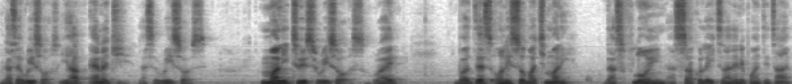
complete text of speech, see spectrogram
that's a resource. You have energy, that's a resource. Money too is a resource, right? But there's only so much money that's flowing and circulating at any point in time.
